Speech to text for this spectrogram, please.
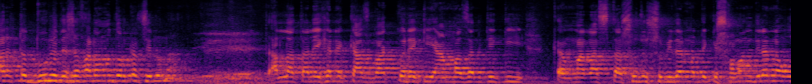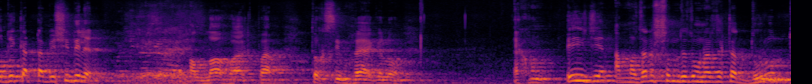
আরেকটা দূরে দেশে পাঠানোর দরকার ছিল না? আল্লাহ তাহলে এখানে কাজ ভাগ করে কি আম্মাজানকে কি রাস্তার সুযোগ সুবিধার মধ্যে কি সমান দিলেন না অধিকারটা বেশি দিলেন? আল্লাহ একবার তকসিম হয়ে গেল। এখন এই যে আম্মাজানের সঙ্গে যে ওনার যে একটা দূরত্ব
